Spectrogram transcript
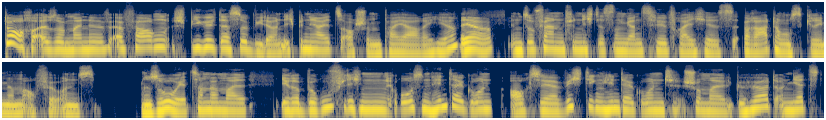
Doch, also meine Erfahrung spiegelt das so wieder. Und ich bin ja jetzt auch schon ein paar Jahre hier. Ja. Insofern finde ich das ein ganz hilfreiches Beratungsgremium auch für uns. So, jetzt haben wir mal Ihre beruflichen großen Hintergrund, auch sehr wichtigen Hintergrund schon mal gehört. Und jetzt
